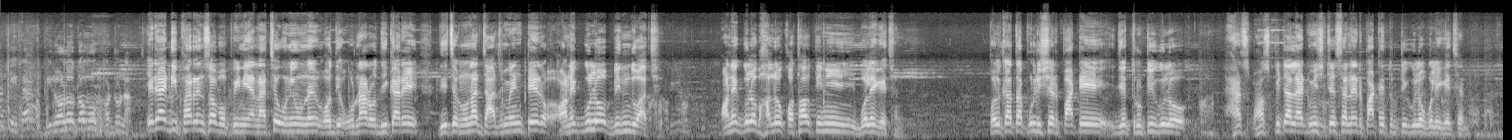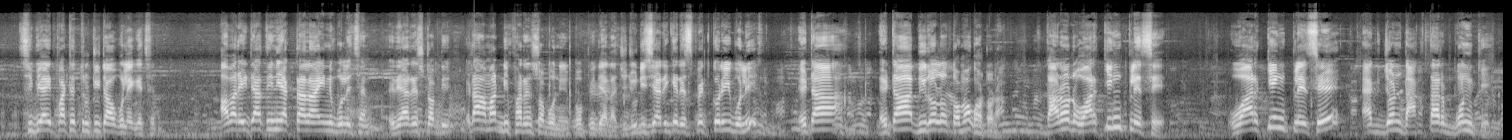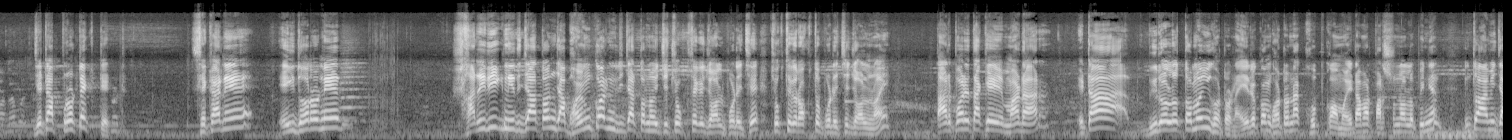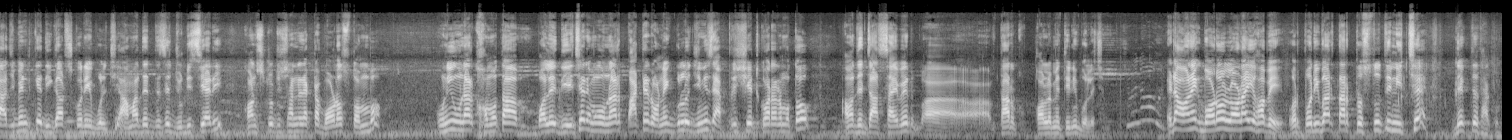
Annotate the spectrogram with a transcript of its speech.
আচ্ছা, এটা বিরলতম ঘটনা। এটা ডিফারেন্স অফ ওপিনিয়ন আছে। উনি ওনার অধিকারে দিয়েছেন ওনার জাজমেন্টের অনেকগুলো বিন্দু আছে। অনেকগুলো ভালো কথাও তিনি বলে গেছেন। কলকাতা পুলিশের পাটে যে ত্রুটিগুলো হসপিটাল অ্যাডমিনিস্ট্রেশনের পাটে ত্রুটিগুলো বলে গেছেন, সিবিআইয়ের পাটে ত্রুটিটাও বলে গেছেন। আবার এটা তিনি একটা লাইন বলেছেন, রেয়ারেস্ট অফ দি, এটা আমার ডিফারেন্স অফ ওপিনিয়ন আছে। জুডিশিয়ারিকে রেসপেক্ট করেই বলি, এটা এটা বিরলতম ঘটনা। কারণ ওয়ার্কিং প্লেসে ওয়ার্কিং প্লেসে একজন ডাক্তার বোনকে, যেটা প্রোটেক্টেড, সেখানে এই ধরনের শারীরিক নির্যাতন, যা ভয়ঙ্কর নির্যাতন হয়েছে, চোখ থেকে জল পড়েছে, চোখ থেকে রক্ত পড়েছে, জল নয়। তারপরে তাকে মার্ডার, এটা বিরলতমই ঘটনা। এরকম ঘটনা খুব কম হয়। এটা আমার পার্সোনাল ওপিনিয়ন কিন্তু আমি জাজমেন্টকে রিগার্ডস করেই বলছি। আমাদের দেশে জুডিশিয়ারি কনস্টিটিউশনের একটা বড় স্তম্ভ। উনি ওনার ক্ষমতা বলে দিয়েছেন এবং ওনার পার্টের অনেকগুলো জিনিস অ্যাপ্রিসিয়েট করার মতো আমাদের জাজ সাহেবের তার কলমে তিনি বলেছেন। এটা অনেক বড় লড়াই হবে। ওর পরিবার তার প্রস্তুতি নিচ্ছে। দেখতে থাকুন।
